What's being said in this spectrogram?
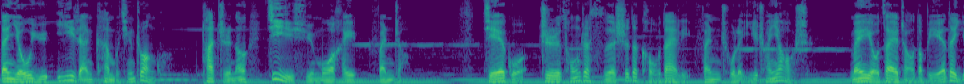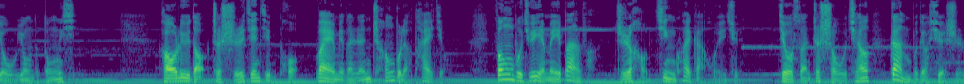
但由于依然看不清状况，他只能继续摸黑翻找。结果只从这死尸的口袋里翻出了一串钥匙，没有再找到别的有用的东西。考虑到这时间紧迫，外面的人撑不了太久，风不绝也没办法，只好尽快赶回去。就算这手枪干不掉血尸，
